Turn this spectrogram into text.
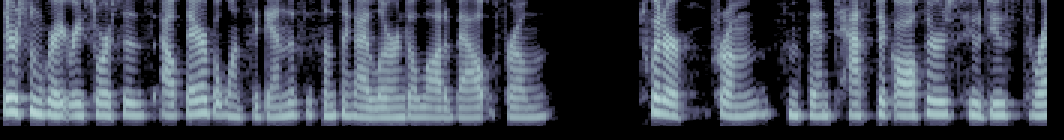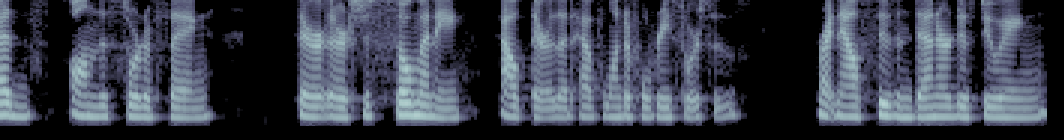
There's some great resources out there, but once again, this is something I learned a lot about from Twitter, from some fantastic authors who do threads on this sort of thing. There, there's just so many out there that have wonderful resources right now Susan Dennard is doing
